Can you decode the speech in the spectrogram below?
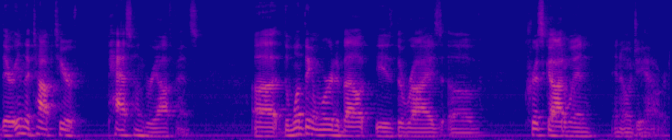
they're in the top tier of pass hungry offense. Uh, the one thing I'm worried about is the rise of Chris Godwin, and OJ Howard.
